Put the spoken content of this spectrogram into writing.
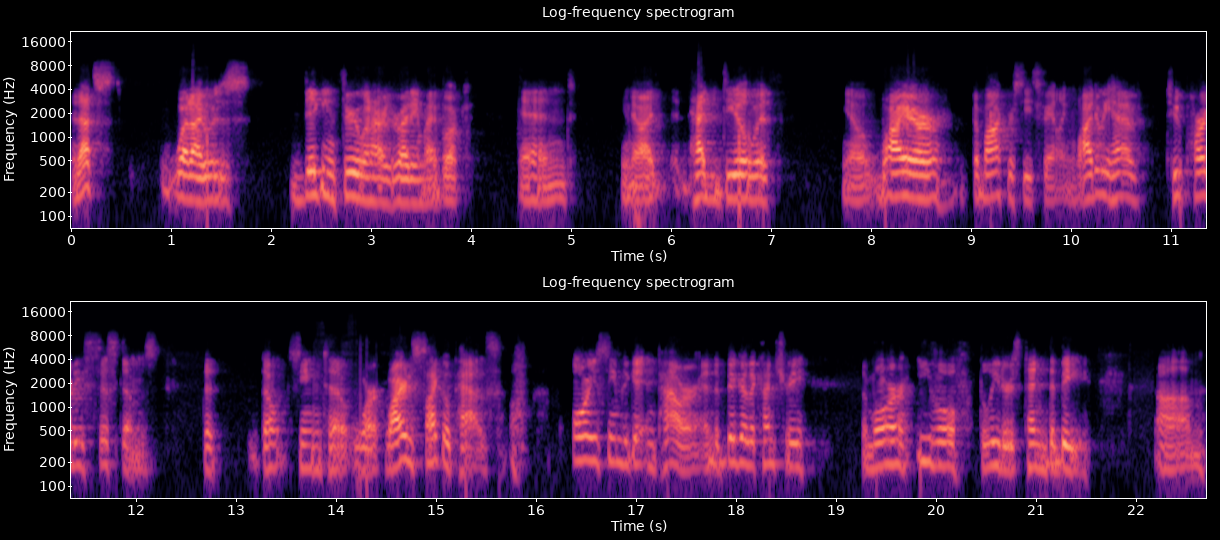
and that's what I was digging through when I was writing my book. And you know, I had to deal with, you know, why are democracies failing? Why do we have two party systems that don't seem to work? Why the psychopaths always seem to get in power? And the bigger the country, the more evil the leaders tend to be. Um,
